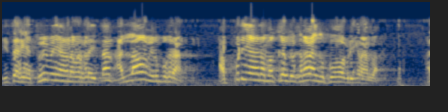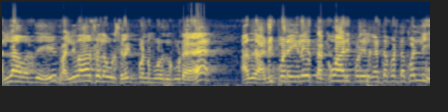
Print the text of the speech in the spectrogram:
இத்தகைய தூய்மையானவர்களைத்தான் அல்லாவும் விரும்புகிறான். அப்படியான மக்கள் இருக்கிறான் அங்க போ அப்படிங்கிறான் அல்லாஹ். வந்து பள்ளிவாசல ஒரு செலக்ட் பண்ணும்போது கூட அது அடிப்படையிலே தக்குவா அடிப்படையில் கட்டப்பட்ட பள்ளி.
